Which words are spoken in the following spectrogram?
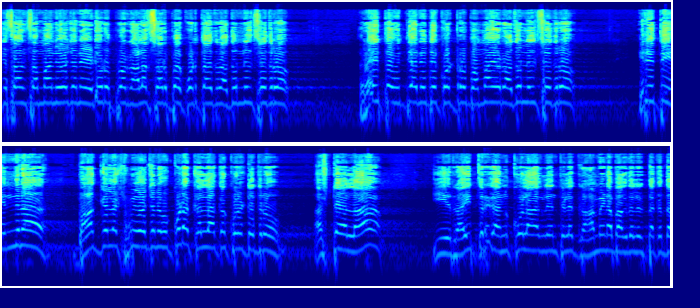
ಕಿಸಾನ್ ಸಮ್ಮಾನ್ ಯೋಜನೆ ಯಡಿಯೂರಪ್ಪ ನಾಲ್ಕು ಸಾವಿರ ರೂಪಾಯಿ ಕೊಡ್ತಾ ಇದ್ರು, ಅದನ್ನ ನಿಲ್ಲಿಸಿದ್ರು. ರೈತ ವಿದ್ಯಾನಿಧಿ ಕೊಟ್ಟರು, ಬೊಮ್ಮಾಯಿಯವರು ಅದನ್ನು ನಿಲ್ಲಿಸಿದ್ರು. ಈ ರೀತಿ ಇಂದಿನ ಭಾಗ್ಯಲಕ್ಷ್ಮಿ ಯೋಜನೆಗೂ ಕೂಡ ಕಲ್ಲಾಕ ಹೊರಟಿದ್ರು. ಅಷ್ಟೇ ಅಲ್ಲ, ಈ ರೈತರಿಗೆ ಅನುಕೂಲ ಆಗಲಿ ಅಂತೇಳಿ, ಗ್ರಾಮೀಣ ಭಾಗದಲ್ಲಿ ಇರ್ತಕ್ಕಂಥ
